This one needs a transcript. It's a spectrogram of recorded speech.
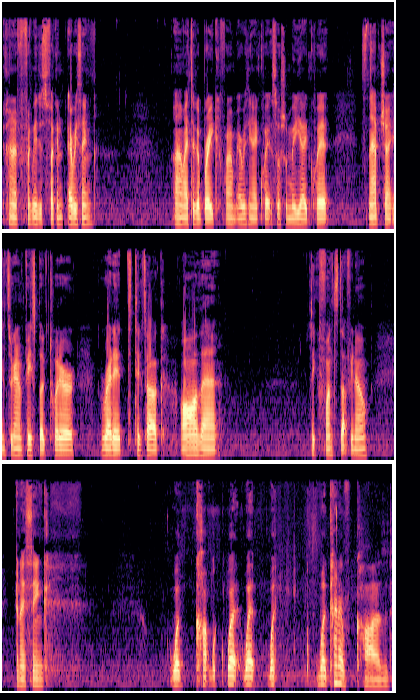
kind of frankly just fucking everything. Um, I took a break from everything. I quit social media. I quit Snapchat, Instagram, Facebook, Twitter, Reddit, TikTok, all that. Like fun stuff, you know. And I think what co- what what what what kind of caused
